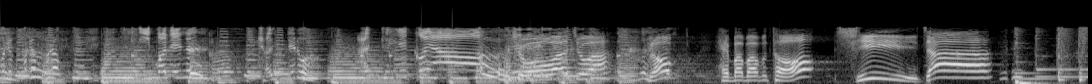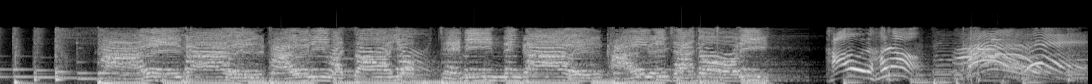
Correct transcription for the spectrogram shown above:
부럽, 부럽, 부럽. 이번에는 절대로 안 틀릴 거야. 좋아, 좋아. 그럼 해봐봐부터 시작. 가을 가을 가을 가을 하나, 가을.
